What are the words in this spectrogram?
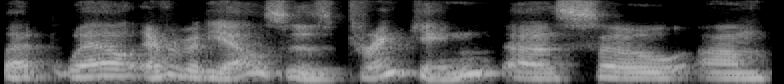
but well, everybody else is drinking. Uh, so um,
